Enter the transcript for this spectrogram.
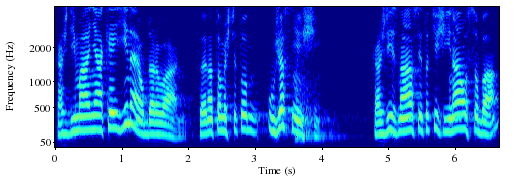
Každý má nějaké jiné obdarování. To je na tom ještě to úžasnější. Každý z nás je totiž jiná osoba,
